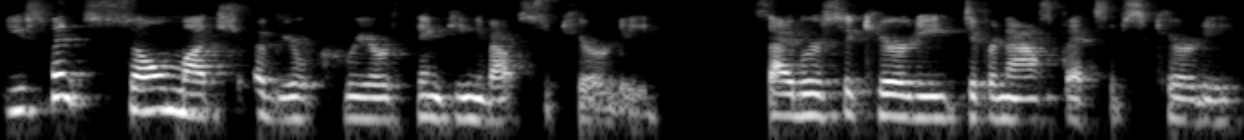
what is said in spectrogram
You spent so much of your career thinking about security, cybersecurity, different aspects of security.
